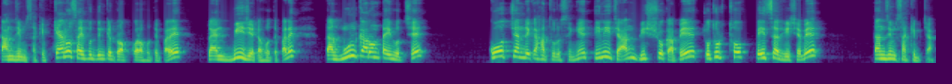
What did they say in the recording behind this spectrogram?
তানজিম সাকিব। কেন সাইফুদ্দিনকে ড্রপ করা হতে পারে? প্ল্যান বি যেটা হতে পারে, তার মূল কারণটাই হচ্ছে কোচ চন্দ্রিকা হাতুর সিংহে তিনি চান বিশ্বকাপে চতুর্থ পেসার হিসেবে তানজিম সাকিব যাক।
